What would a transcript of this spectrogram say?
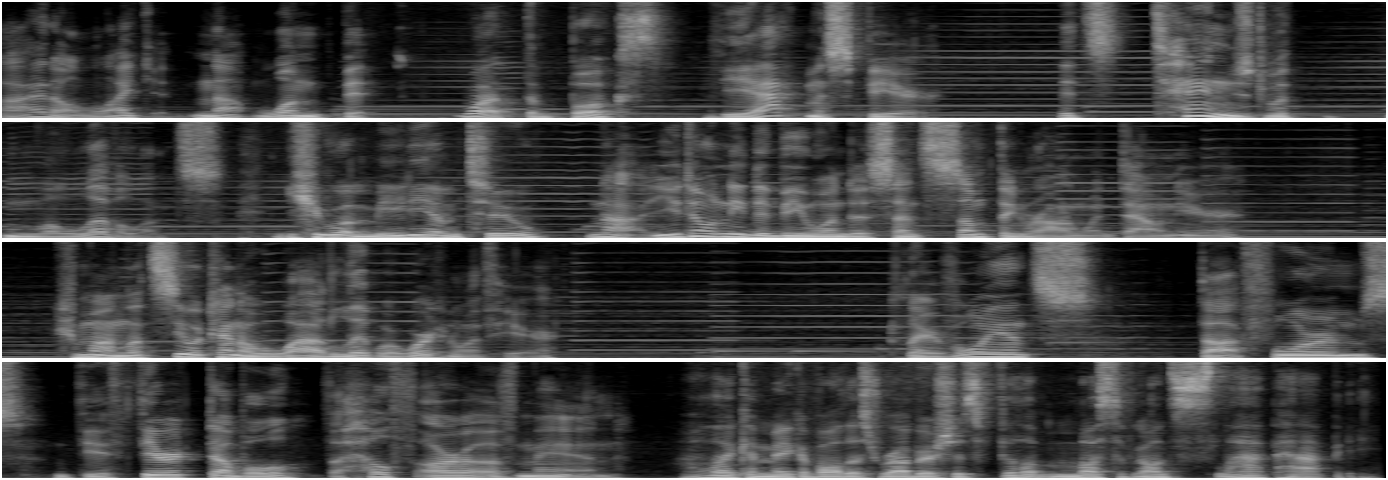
I don't like it, not one bit. What, the books? The atmosphere. It's tinged with malevolence. You a medium too? Nah, you don't need to be one to sense something wrong went down here. Come on, let's see what kind of wild lit we're working with here. Clairvoyance, thought forms, the etheric double, the health aura of man. All I can make of all this rubbish is Phillip must have gone slap happy.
